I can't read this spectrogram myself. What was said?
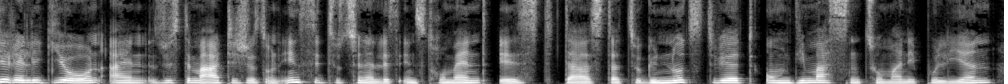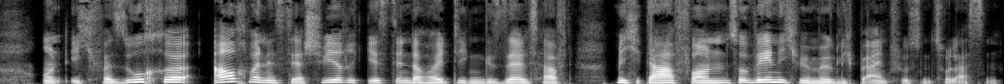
die Religion ein systematisches und institutionelles Instrument ist, das dazu genutzt wird, um die Massen zu manipulieren. Und ich versuche, auch wenn es sehr schwierig ist in der heutigen Gesellschaft, mich davon so wenig wie möglich beeinflussen zu lassen.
